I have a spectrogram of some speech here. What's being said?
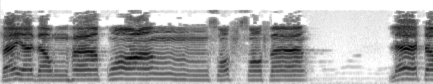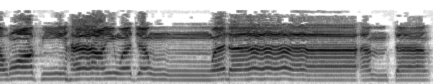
فيذرها قاعا صفصفا. لا ترى فيها عوجا ولا أمتا.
